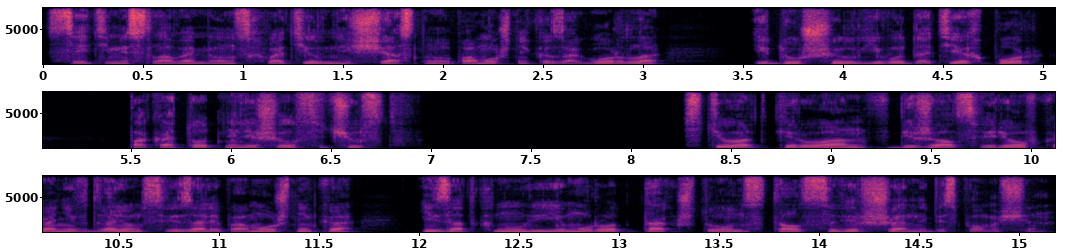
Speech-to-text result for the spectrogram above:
С этими словами он схватил несчастного помощника за горло и душил его до тех пор, пока тот не лишился чувств. Стюарт Керуан вбежал с веревкой, они вдвоем связали помощника и заткнули ему рот так, что он стал совершенно беспомощен.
